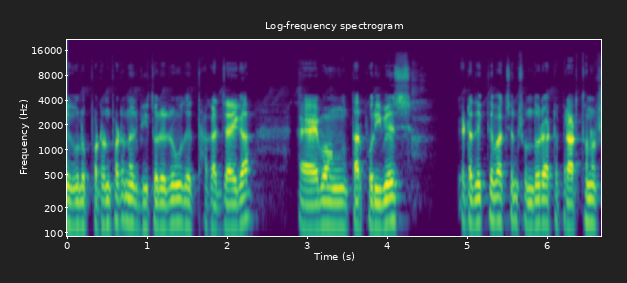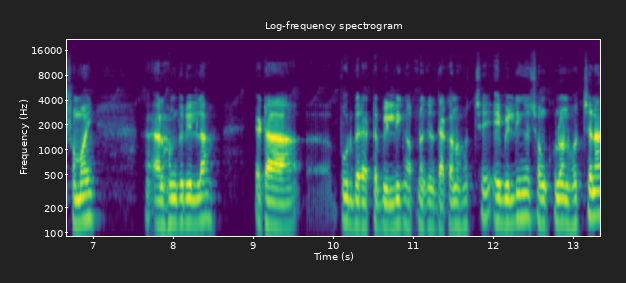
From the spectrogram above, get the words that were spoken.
এগুলো পঠন পাঠনের ভিতরের রুম, ওদের থাকার জায়গা এবং তার পরিবেশ। এটা দেখতে পাচ্ছেন, সুন্দর একটা প্রার্থনার সময়। আলহামদুলিল্লাহ, এটা পূর্বের একটা বিল্ডিং আপনাকে দেখানো হচ্ছে। এই বিল্ডিংয়ের সংকুলন হচ্ছে না।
